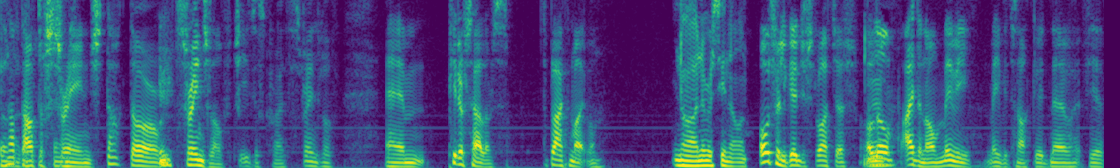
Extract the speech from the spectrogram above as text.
not Doctor Strange. Doctor Strangelove. Jesus Christ, Strangelove. Um, Peter Sellers, the black and white one. No, I've never seen that one. Oh, it's really good. You should watch it. Although I don't know, maybe maybe it's not good now if you,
